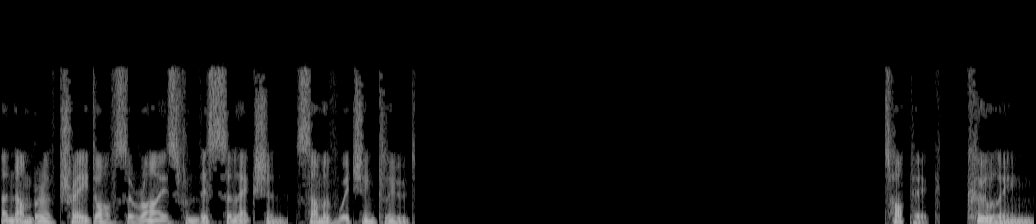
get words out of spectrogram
A number of trade-offs arise from this selection, some of which include Cooling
